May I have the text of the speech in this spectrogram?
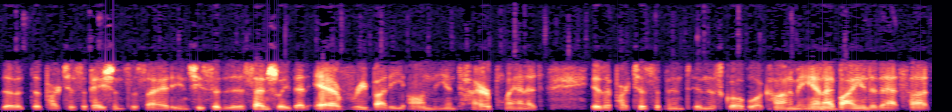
the, the participation society, and she said that essentially that everybody on the entire planet is a participant in this global economy, and I buy into that thought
